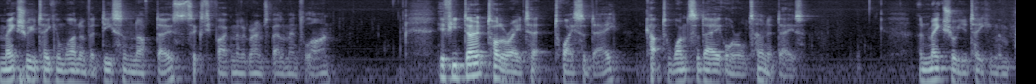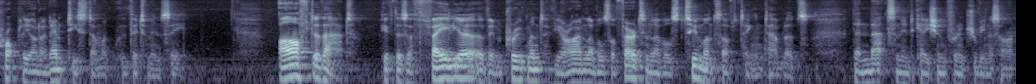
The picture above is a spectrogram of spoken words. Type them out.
Make sure you're taking one of a decent enough dose, 65 milligrams of elemental iron. If you don't tolerate it twice a day, cut to once a day or alternate days. And make sure you're taking them properly on an empty stomach with vitamin C. After that, if there's a failure of improvement of your iron levels or ferritin levels two months after taking tablets, then that's an indication for intravenous iron.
